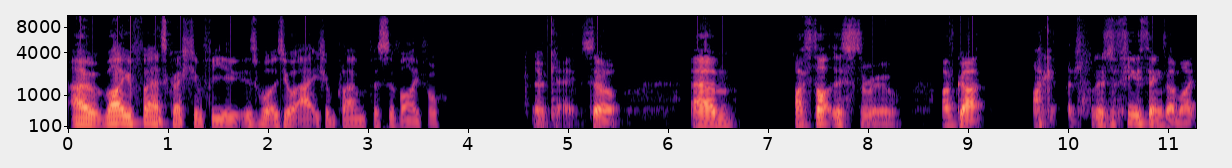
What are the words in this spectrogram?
uh, my first question for you is: What is your action plan for survival? Okay, so um, I've thought this through. I've got, I, there's a few things I might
